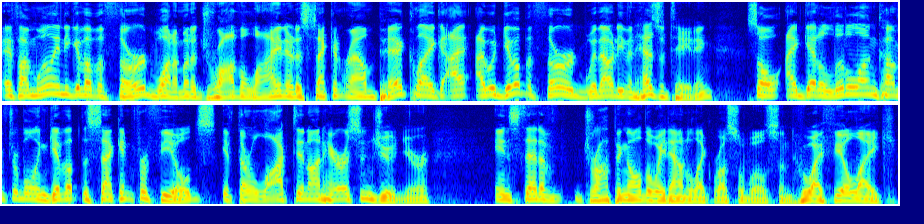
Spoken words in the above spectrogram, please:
if I'm willing to give up a third, what I'm going to draw the line at a second round pick. Like, I, I would give up a third without even hesitating. So I get a little uncomfortable and give up the second for Fields if they're locked in on Harrison Jr. instead of dropping all the way down to like Russell Wilson, who I feel like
